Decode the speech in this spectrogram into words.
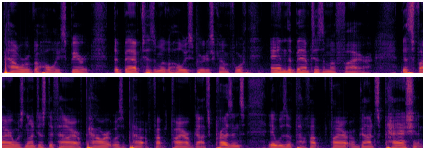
power of the Holy Spirit. The baptism of the Holy Spirit has come forth, and the baptism of fire. This fire was not just a fire of power; it was a power, fire of God's presence. It was a fire of God's passion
